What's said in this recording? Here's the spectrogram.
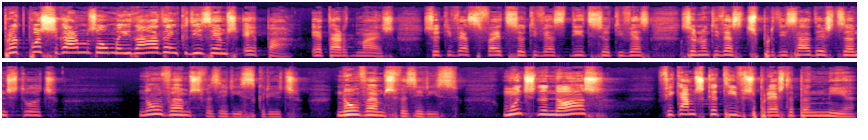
Para depois chegarmos a uma idade em que dizemos: epá, é tarde demais. Se eu tivesse feito, se eu tivesse dito, se eu, tivesse, se eu não tivesse desperdiçado estes anos todos. Não vamos fazer isso, queridos. Não vamos fazer isso. Muitos de nós ficámos cativos por esta pandemia,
